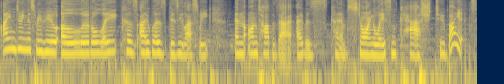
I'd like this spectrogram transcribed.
I'm doing this review a little late because I was busy last week. And on top of that, I was kind of storing away some cash to buy it.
